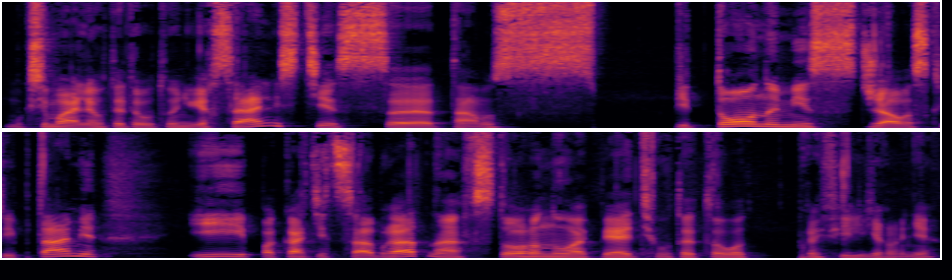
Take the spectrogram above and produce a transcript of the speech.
максимальной вот этой вот универсальности с, э, там, с питонами, с JavaScript, и покатится обратно в сторону опять вот этого вот профилирования.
